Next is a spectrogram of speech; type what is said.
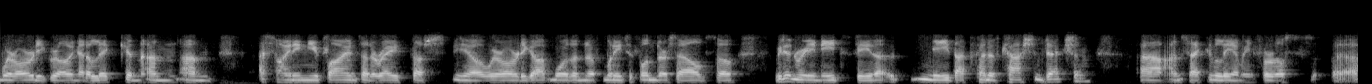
we're already growing at a lick and and, and assigning new clients at a rate that you know we're already got more than enough money to fund ourselves. So we didn't really need to see that need that kind of cash injection. Uh, and secondly, I mean, for us, uh,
